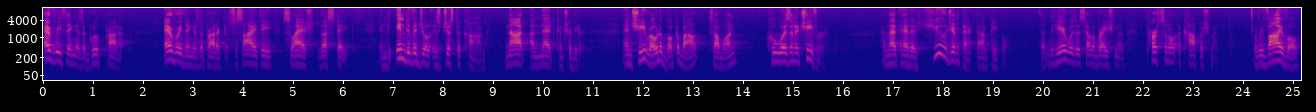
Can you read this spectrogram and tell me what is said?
Everything is a group product. Everything is the product of society slash the state. And the individual is just a cog, not a net contributor. And she wrote a book about someone who was an achiever. And that had a huge impact on people. That here was a celebration of personal accomplishment a revival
